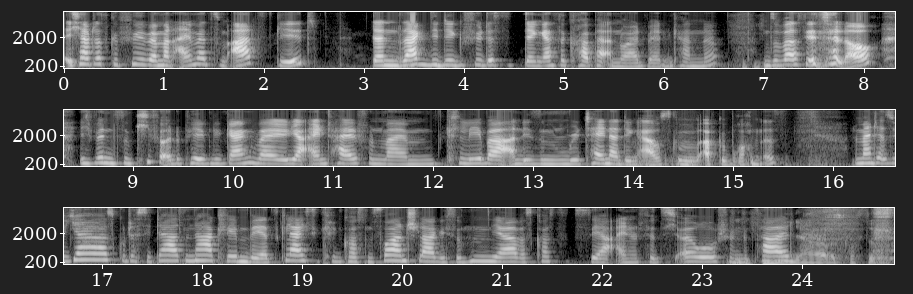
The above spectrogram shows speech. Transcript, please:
ich habe das Gefühl, wenn man einmal zum Arzt geht, dann Ja. sagen die dir gefühlt, dass dein ganzer Körper erneuert werden kann, ne? Und so war es jetzt halt auch. Ich bin zum Kieferorthopäden gegangen, weil ja ein Teil von meinem Kleber an diesem Retainer-Ding abgebrochen ist. Dann meinte er so, ja, ist gut, dass Sie da sind. Na, kleben wir jetzt gleich. Sie kriegen Kostenvoranschlag. Ich so, hm, ja, was kostet es? Ja, 41 Euro, schön gezahlt. Ja, was kostet das?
